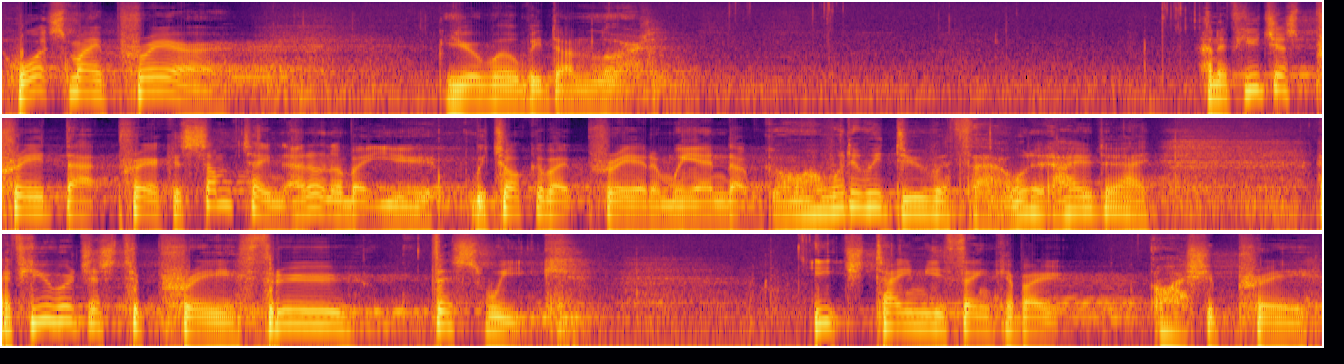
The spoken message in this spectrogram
What's my prayer? Your will be done, Lord. And if you just prayed that prayer, because sometimes, I don't know about you, we talk about prayer and we end up going, what do we do with that? How do I? If you were just to pray through this week, each time you think about, oh, I should pray,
